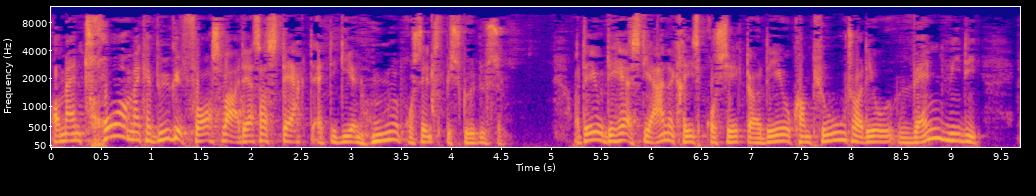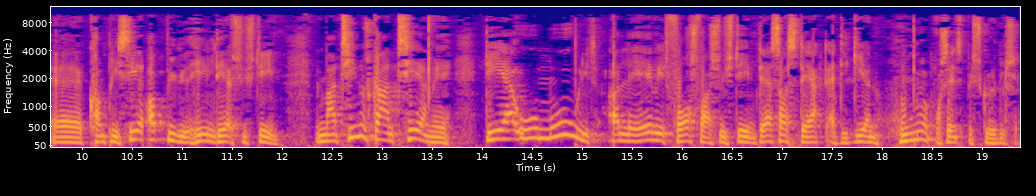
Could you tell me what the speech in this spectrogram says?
Og man tror, man kan bygge et forsvar, der er så stærkt, at det giver en 100% beskyttelse. Og det er jo det her stjernekrigsprojekt, og det er jo computer, og det er jo vanvittigt øh, kompliceret opbygget hele det her system. Men Martinus garanterer med, det er umuligt at lave et forsvarssystem, der er så stærkt, at det giver en 100% beskyttelse.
